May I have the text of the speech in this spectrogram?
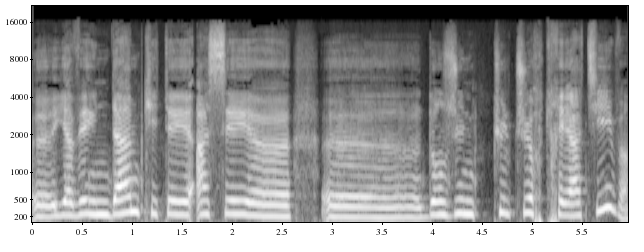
il y avait une dame qui était assez dans une culture créative.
